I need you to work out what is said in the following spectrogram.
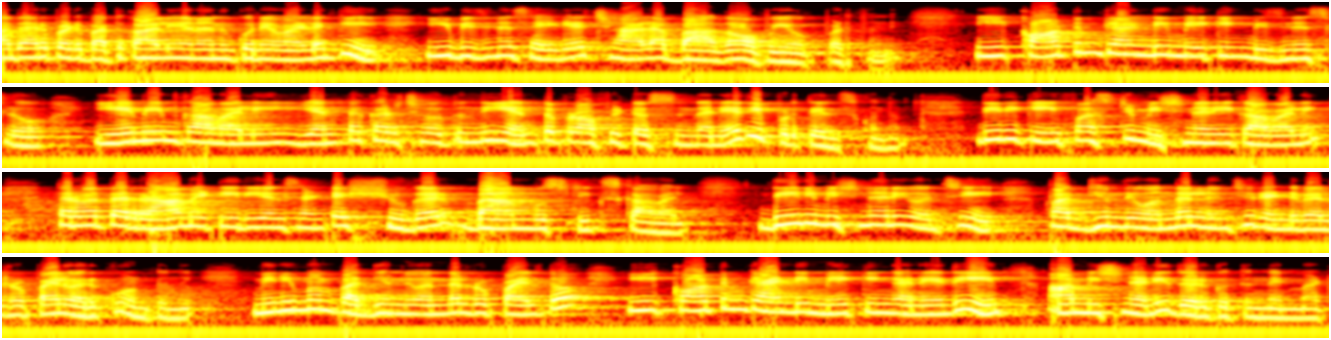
ఆధారపడి బతకాలి అని అనుకునే వాళ్ళకి ఈ బిజినెస్ ఐడియా చాలా బాగా ఉపయోగపడుతుంది. ఈ కాటన్ క్యాండీ మేకింగ్ బిజినెస్లో ఏమేం కావాలి? ఎంత ఖర్చు అవుతుంది ఎంత ప్రాఫిట్ వస్తుంది అనేది ఇప్పుడు తెలుసుకుందాం. దీనికి ఫస్ట్ మిషనరీ కావాలి. తర్వాత రా మెటీరియల్స్ అంటే షుగర్ బ్యాంబూ స్టిక్స్ కావాలి. దీని మిషనరీ వచ్చి పద్దెనిమిది వందల నుంచి రెండు వేల రూపాయల వరకు ఉంటుంది. మినిమం పద్దెనిమిది వందల రూపాయలతో ఈ కాటన్ క్యాండీ మేకింగ్ అనేది ఆ మిషనరీ దొరుకుతుంది అనమాట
